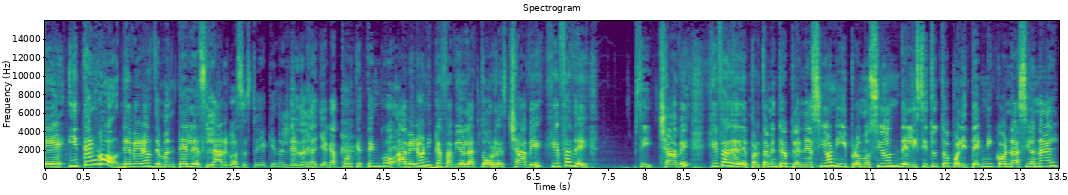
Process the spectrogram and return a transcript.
Eh, y tengo de veras de manteles largos, estoy aquí en el dedo en la llaga, porque tengo a Verónica Fabiola Torres Chávez, jefa de sí, Chávez, jefa de Departamento de Planeación y Promoción del Instituto Politécnico Nacional.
